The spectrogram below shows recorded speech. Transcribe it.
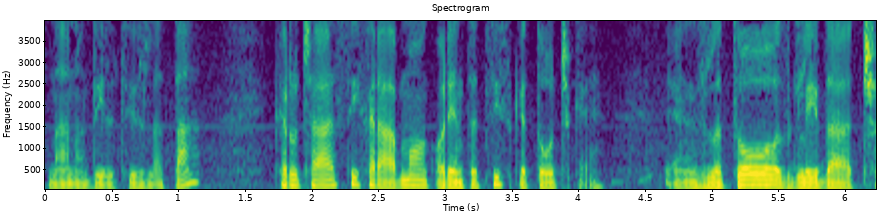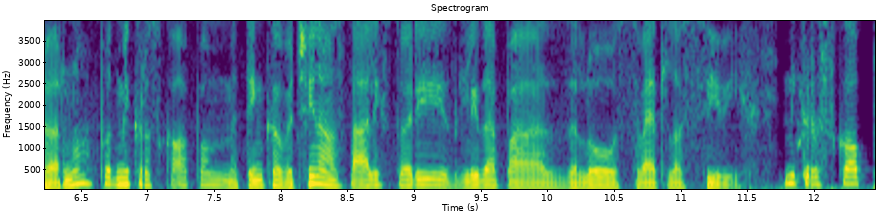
nanodelci zlata, ker včasih rabimo orientacijske točke. Zlato zgleda črno pod mikroskopom, medtem ko večina ostalih stvari zgleda pa zelo svetlo sivih. Mikroskop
